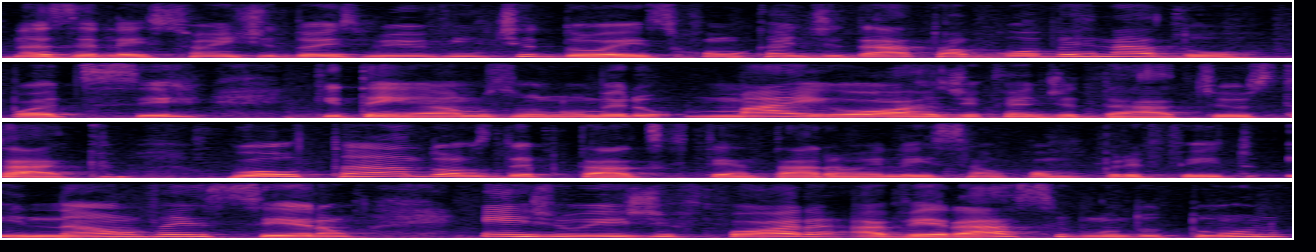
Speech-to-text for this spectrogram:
nas eleições de 2022 com o candidato a governador. Pode ser que tenhamos um número maior de candidatos. Eustáquio, voltando aos deputados que tentaram a eleição como prefeito e não venceram, em Juiz de Fora haverá segundo turno,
